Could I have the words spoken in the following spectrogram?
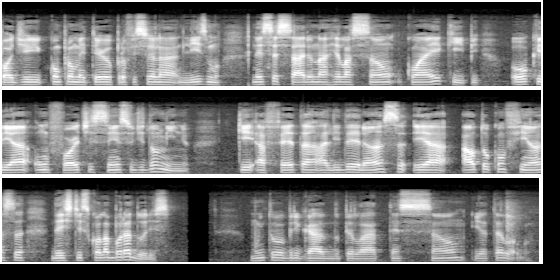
pode comprometer o profissionalismo necessário na relação com a equipe ou criar um forte senso de domínio que afeta a liderança e a autoconfiança destes colaboradores. Muito obrigado pela atenção e até logo.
